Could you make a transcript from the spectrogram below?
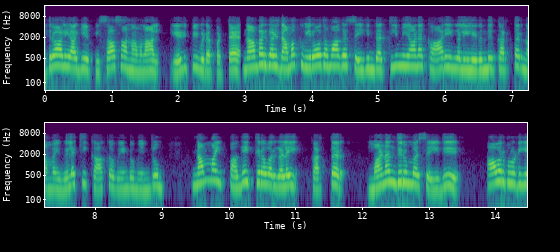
எதிராளியாகிய பிசாசானவனால் எழுப்பி விடப்பட்ட நபர்கள் நமக்கு விரோதமாக செய்கின்ற தீமையான காரியங்களிலிருந்து கர்த்தர் நம்மை விலக்கி காக்க வேண்டும் என்றும் நம்மை பகைக்கிறவர்களை கர்த்தர் மனந்திரும்ப செய்து அவர்களுடைய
